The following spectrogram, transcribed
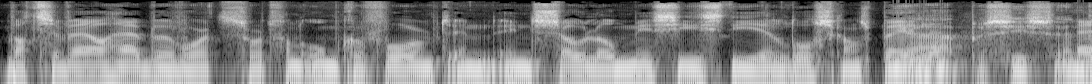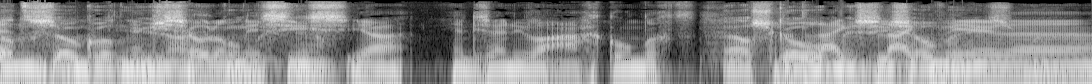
wat ze wel hebben wordt soort van omgevormd in, in solo-missies die je los kan spelen. Ja, precies. En, dat is ook wat nu is die solo-missies, ja. Ja, die zijn nu wel aangekondigd. Als co-missies overigens. meer, eh,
